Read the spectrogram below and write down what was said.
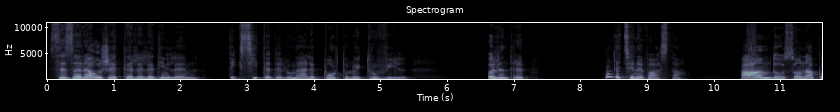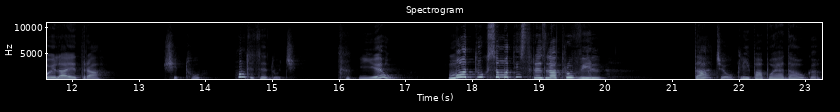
Se zăreau jetelele din lemn, tixite de lume ale portului Truville. Îl întreb, unde ți-e nevasta? Am dus-o înapoi la Etra. Și tu? Unde te duci? Eu? Mă duc să mă distrez la Truville. Tace o clipă, apoi adaugă.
